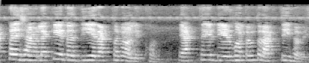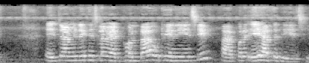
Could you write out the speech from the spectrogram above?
একটাই ঝামেলা কি, এটা দিয়ে রাখতে হবে অনেকক্ষণ। এক থেকে দেড় ঘণ্টা তো রাখতেই হবে। এইটা আমি রেখেছিলাম এক ঘণ্টা, উঠিয়ে নিয়েছি, তারপরে এই হাতে দিয়েছি।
